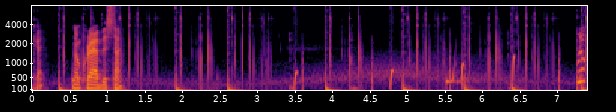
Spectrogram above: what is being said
Okay, no crab this time. Bloop.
